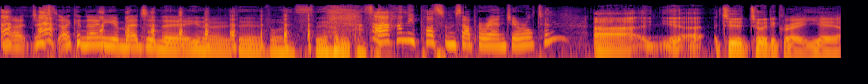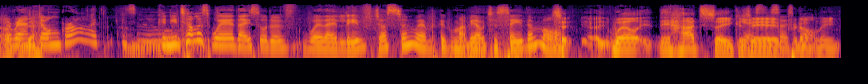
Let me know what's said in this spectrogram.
Uh, just, I can only imagine the, you know, their voice, their honey possum. Are honey possums up around Geraldton? Uh, yeah, to to a degree, yeah. Around they- Dongara? I think, isn't? Can you tell us where they sort of where they live, Justin? Where people might be able to see them? Or So, uh, well, they're hard to see because Yes, they're they're, so small. predominantly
